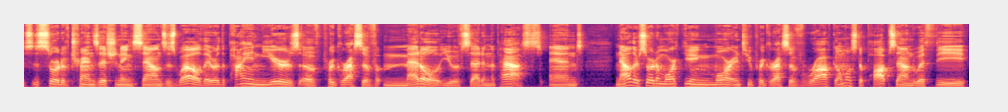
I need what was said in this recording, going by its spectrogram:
is sort of transitioning sounds as well. They were the pioneers of progressive metal, you have said in the past. And now they're sort of morphing more into progressive rock, almost a pop sound with the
